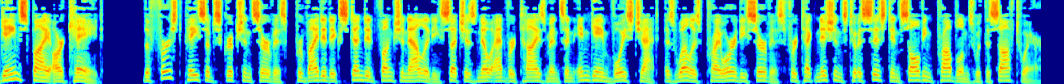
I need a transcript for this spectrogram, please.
GameSpy Arcade the first pay subscription service, provided extended functionality such as no advertisements and in-game voice chat, as well as priority service for technicians to assist in solving problems with the software.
